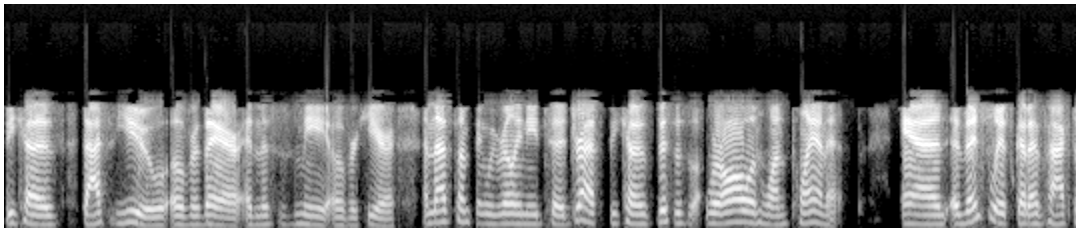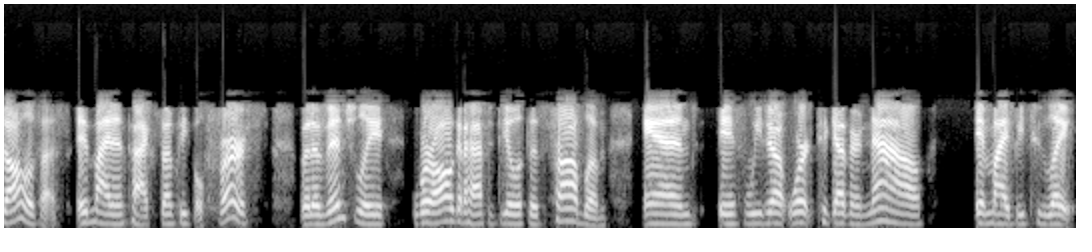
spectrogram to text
because that's you over there and this is me over here. And that's something we really need to address because this is we're all on one planet. And eventually it's going to impact all of us. It might impact some people first, but eventually we're all going to have to deal with this problem. And if we don't work together now, it might be too late.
